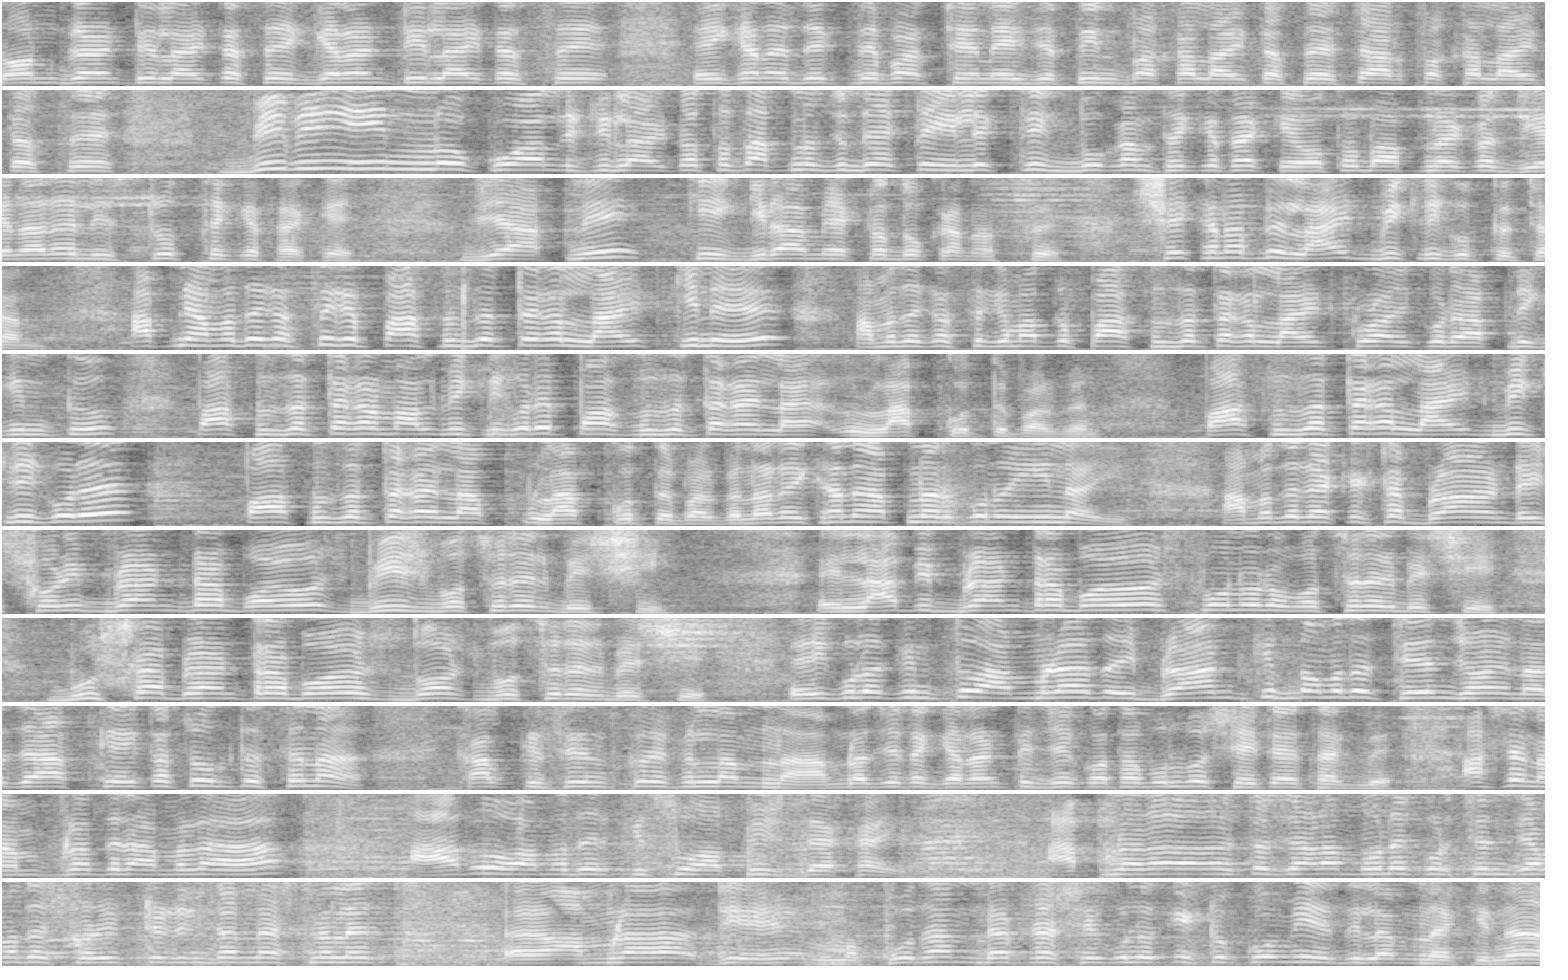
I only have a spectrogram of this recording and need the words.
নন গ্যারান্টি লাইট আছে গ্যারান্টি লাইট আছে। এইখানে দেখতে পাচ্ছেন এই যে তিন পাখা লাইট আছে, চার পাখা লাইট আছে। বিভিন্ন কোয়ালিটি লাইট অর্থাৎ আপনার যদি একটা ইলেকট্রিক দোকান থেকে থাকে অথবা আপনার একটা জেনারেল স্টোর থেকে থাকে, যে আপনি কি গ্রামে একটা দোকান আছে, সেখানে আপনি লাইট বিক্রি করতে চান। আপনি আমাদের কাছ থেকে পাঁচ হাজার টাকার লাইট কিনে, আমাদের কাছ থেকে মাত্র পাঁচ হাজার টাকার লাইট ক্রয় করে আপনি কিন্তু পাঁচ হাজার টাকার মাল বিক্রি করে পাঁচ হাজার টাকায় লাভ করতে পারবেন। পাঁচ হাজার টাকার লাইট বিক্রি করে পাঁচ হাজার টাকায় লাভ লাভ করতে পারবেন। আর এখানে আপনার কোনো ই নাই। আমাদের এক একটা ব্র্যান্ড এই শরীফ ব্র্যান্ডটার বয়স বিশ বছরের বেশি, এই লাভি ব্র্যান্ডটার বয়স পনেরো বছরের বেশি বুসরা ব্র্যান্ডটার বয়স দশ বছরের বেশি। এইগুলো কিন্তু আমরা, এই ব্র্যান্ড কিন্তু আমাদের চেঞ্জ হয় না যে আজকে এটা চলতেছে না, কালকে চেঞ্জ করে ফেললাম না। আমরা যেটা গ্যারান্টি যে কথা বলব সেটাই থাকবে। আসেন, আপনাদের আমরা আরও আমাদের কিছু অফিস দেখাই। আপনারা হয়তো যারা মনে করছেন যে আমাদের শরীফ ট্রেড ইন্টারন্যাশনালের আমরা যে প্রধান ব্যবসা সেগুলোকে একটু কমিয়ে দিলাম নাকি, না?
